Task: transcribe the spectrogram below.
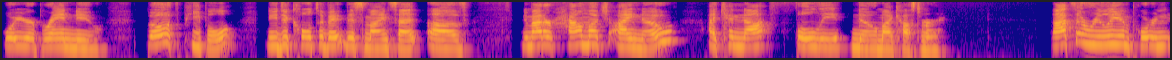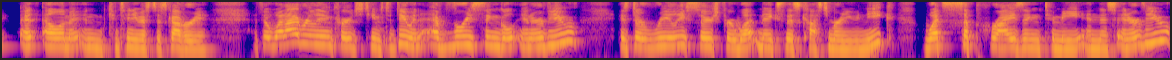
or you're brand new, both people need to cultivate this mindset of no matter how much I know, I cannot fully know my customer. That's a really important element in continuous discovery. And so, what I really encourage teams to do in every single interview is to really search for what makes this customer unique, what's surprising to me in this interview,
